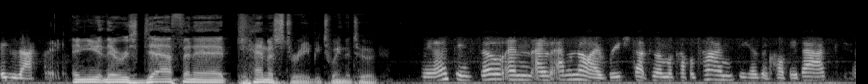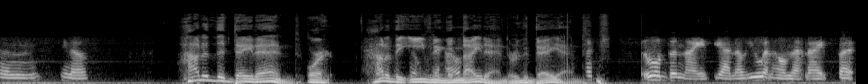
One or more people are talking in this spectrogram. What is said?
exactly. And you, there was definite chemistry between the two of you. I mean, I think so. And I, I don't know. I've reached out to him a couple times. He hasn't called me back. And, you know, How did the date end? Or how did the evening, the night end, or the day end? well, the night. Yeah, no, he went home that night. But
